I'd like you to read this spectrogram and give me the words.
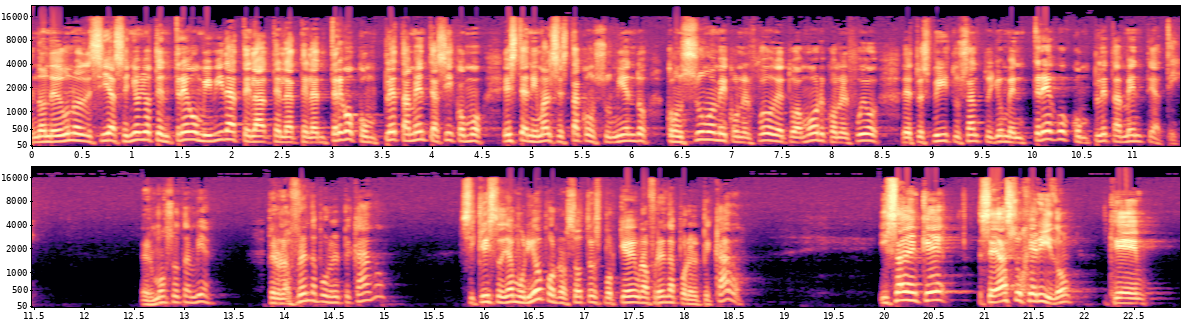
en donde uno decía, Señor, yo te entrego mi vida, te la, te la, te la entrego completamente, así como este animal se está consumiendo, consúmame con el fuego de tu amor, con el fuego de tu Espíritu Santo, yo me entrego completamente a ti. Hermoso también. Pero la ofrenda por el pecado, si Cristo ya murió por nosotros, ¿por qué una ofrenda por el pecado? Y saben que se ha sugerido que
